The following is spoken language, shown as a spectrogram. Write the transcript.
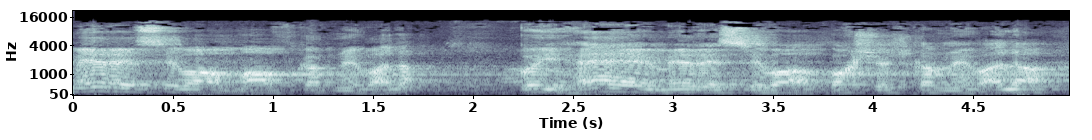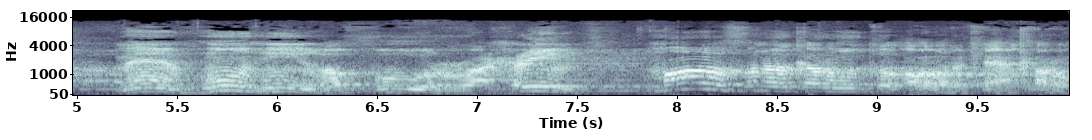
میرے سوا معاف کرنے والا؟ کوئی ہے میرے سوا بخشش کرنے والا؟ میں ہوں ہی غفور رحیم۔ معاف نہ کروں تو اور کیا کروں؟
